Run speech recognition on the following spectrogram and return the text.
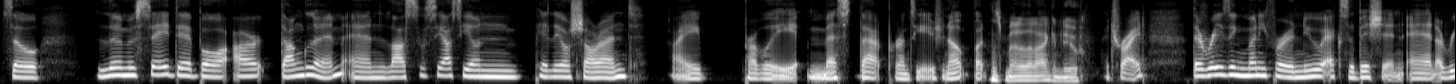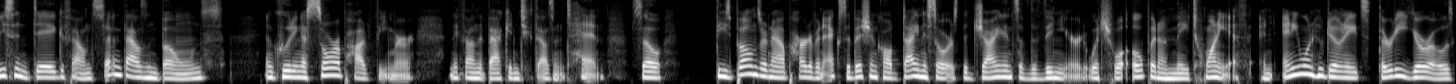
So, Le Musée des Beaux-Arts d'Angoulême and l'Association Paléocharente, I probably messed that pronunciation up, but That's better than I can do. I tried. They're raising money for a new exhibition, and a recent dig found 7,000 bones, including a sauropod femur, and they found it back in 2010. So these bones are now part of an exhibition called Dinosaurs, the Giants of the Vineyard, which will open on May 20th. And anyone who donates 30 euros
